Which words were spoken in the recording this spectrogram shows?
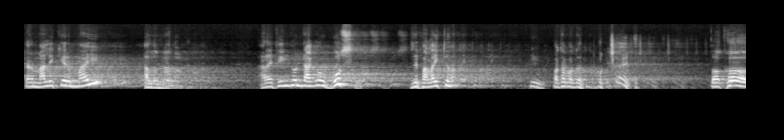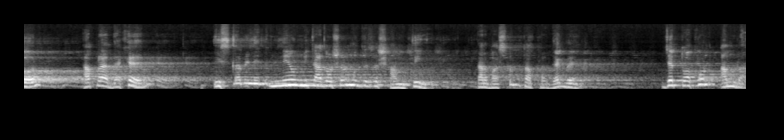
তার মালিকের মাই আলম আর এই তিন ঘণ্টা আগেও বসল যে পালাইতে হবে। কথা কথা বলছে তখন আপনারা দেখেন, ইসলামী নিয়ম নীতি আদর্শের মধ্যে যে শান্তি, তার বাস্তবতা আপনারা দেখবেন। যে তখন আমরা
